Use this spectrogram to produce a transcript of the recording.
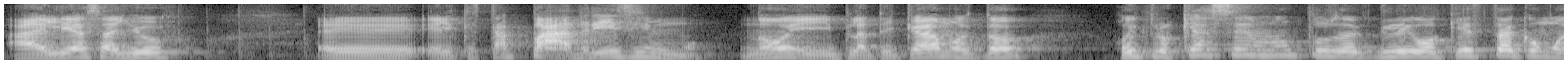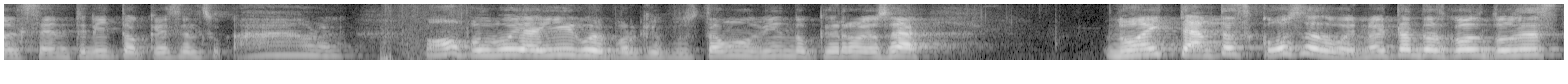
a Elías Ayub eh, el que está padrísimo, ¿no? Y platicamos y todo. Oye, pero ¿qué hacen? No, pues le digo, aquí está como el centrito, que es el... Ah. No, pues voy ahí, güey, porque pues estamos viendo qué rollo. O sea, no hay tantas cosas, güey, no hay tantas cosas. Entonces,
